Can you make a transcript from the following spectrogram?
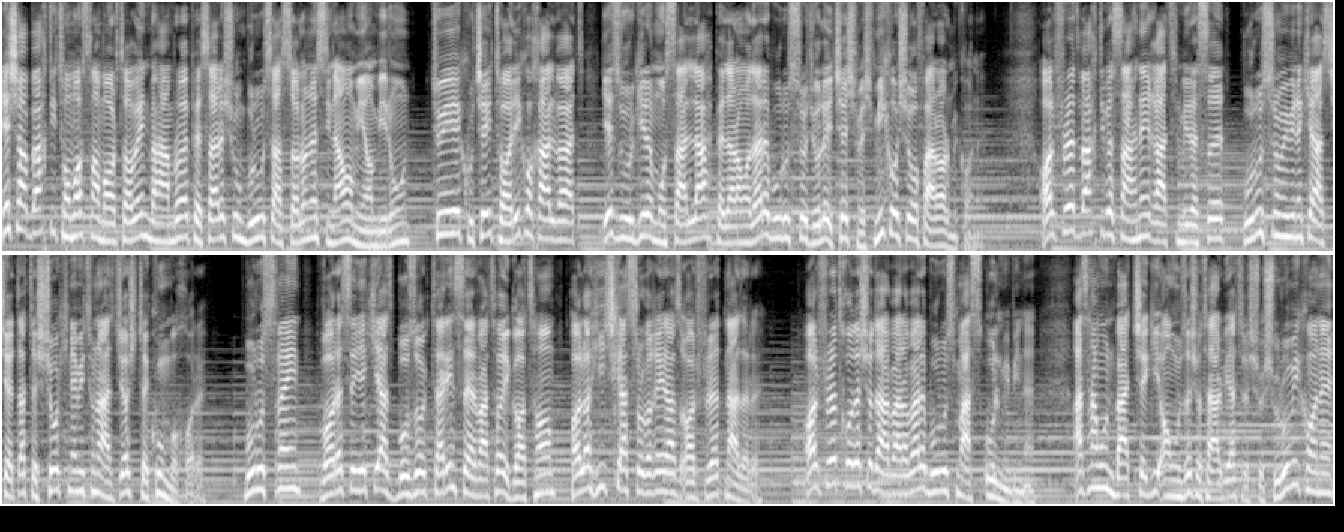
یه شب وقتی توماس و مارتاوین به همراه پسرشون بروس از سالن سینما میان بیرون توی یه کوچه تاریک و خلوت یه زورگیر مسلح پدر و مادر بروس رو جلوی چشمش می‌کشه و فرار می‌کنه. آلفرد وقتی به صحنه قتل می‌رسه بروس رو می‌بینه که از شدت شوک نمی‌تونه از جاش تکون بخوره. بروس وین وارث یکی از بزرگترین ثروت‌های گاتهام حالا هیچ کس رو به غیر از آلفرد نداره. آلفرد خودش رو در برابر بروس مسئول می‌بینه. از همون بچگی آموزش و تربیتش رو شروع می‌کنه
